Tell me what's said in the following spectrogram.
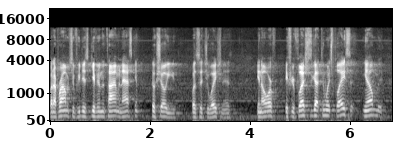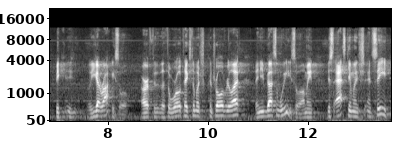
But I promise you, if you just give Him the time and ask Him, He'll show you what the situation is. You know, or if, if your flesh has got too much place, you know, you got rocky soil or if, if, the world takes too much control of your life, then you've got some weeds. So, I mean, just ask him and, and, see.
